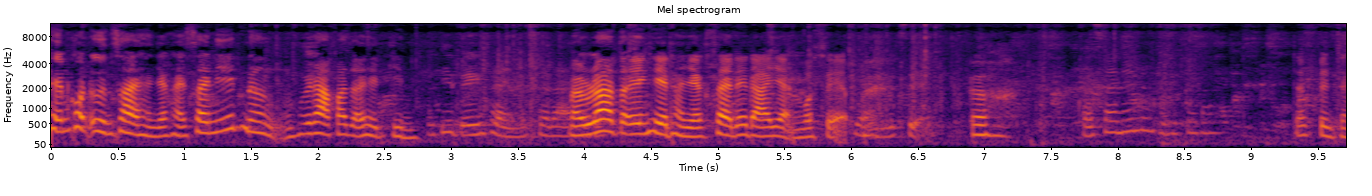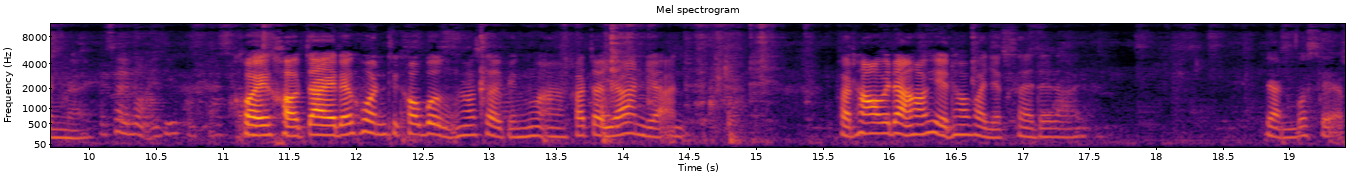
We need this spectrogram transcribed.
เห็นคนอื่นใส่หันอยากให้ใส่นิดหนึ่งเวลาเขาจะเห็ดกินแล้วที่ตัวเองใส่ไม่ใส่ได้แต่เวลาตัวเองเห็ดหันอยากใส่ได้ได้หยันบ่แสบใส่ไม่เสียเออขอใส่นิดนึงขอใส่ได้จะเป็นจังไดขอใส่หน่อยที่ขอใส่คอยเข้าใจได้คนที่เขาเบิ่งเขาใส่เป็นนัวอะเขาจะย่านย่านผัดเท่าเวลาเขาเห็ดเท่าผัดอยากใส่ได้ได้หยันบ่แสบ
